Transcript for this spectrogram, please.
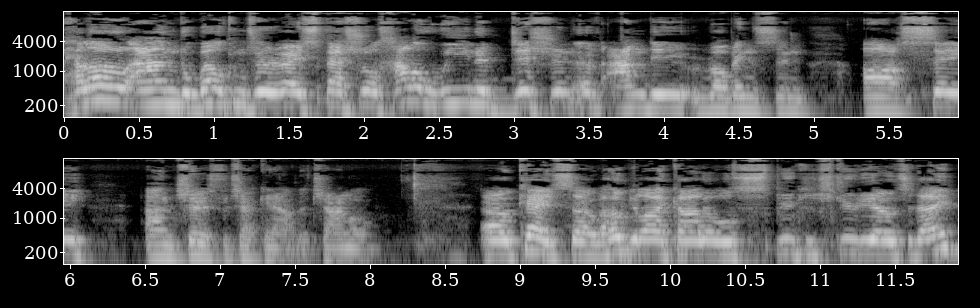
hello and welcome to a very special Halloween edition of Andy Robinson RC. And cheers for checking out the channel. Okay, so I hope you like our little spooky studio today.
